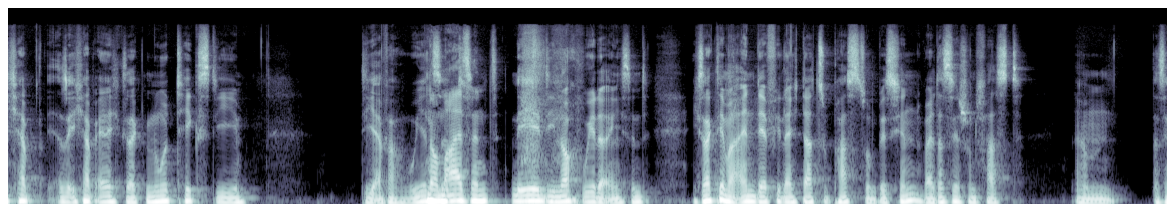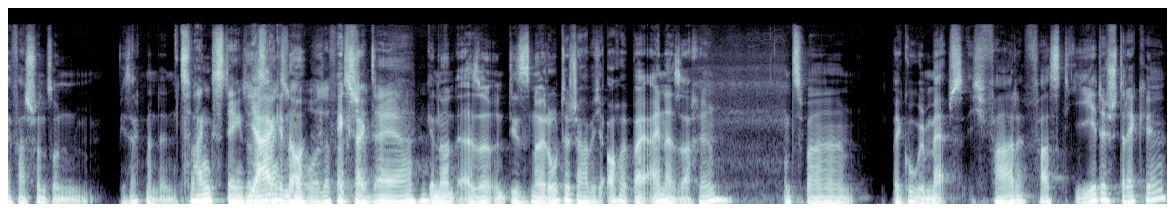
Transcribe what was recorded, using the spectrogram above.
Ich habe, also ich habe ehrlich gesagt nur Ticks, die, die einfach weird normal sind. sind. Nee, die noch weirder eigentlich sind. Ich sag dir mal einen, der vielleicht dazu passt, so ein bisschen, weil das ist ja schon fast, ähm, das ist ja fast schon so ein, wie sagt man denn? Zwangsding, so Ja, genau. Exakt. Ja, ja. Genau, also und dieses Neurotische habe ich auch bei einer Sache. Und zwar bei Google Maps. Ich fahre fast jede Strecke,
